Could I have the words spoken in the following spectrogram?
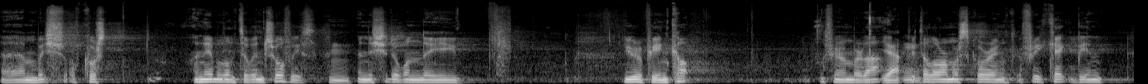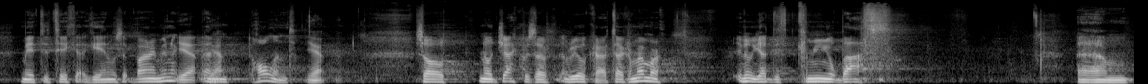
um, which of course enabled them to win trophies. And they should have won the European Cup. If you remember that, Yeah. Peter Lorimer scoring a free kick, being made to take it again. Was it Bayern Munich? Yeah. And Yeah. Holland. Yeah. So, no, Jack was a, real character. I can remember, you know, you had the communal baths um,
